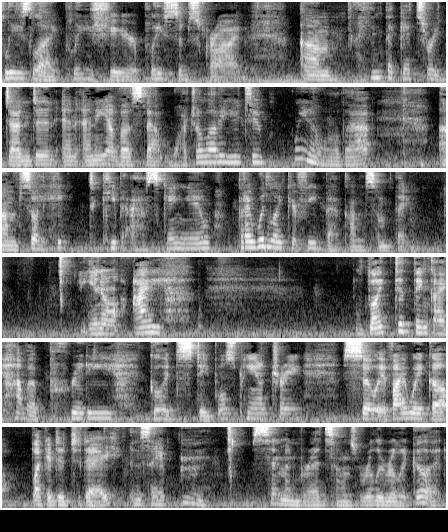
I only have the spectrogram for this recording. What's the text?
please like, please share, please subscribe. Um, I think that gets redundant and any of us that watch a lot of YouTube, we know all that. Um, so I hate to keep asking you, but I would like your feedback on something. You know, I like to think I have a pretty good staples pantry. So if I wake up like I did today and say, mm, cinnamon bread sounds really, really good,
